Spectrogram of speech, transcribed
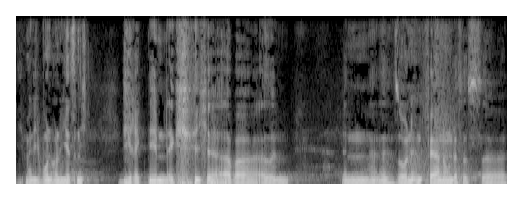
Ich meine, ich wohne auch jetzt nicht direkt neben der Kirche, aber also in, in äh, so in Entfernung, dass es, äh,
